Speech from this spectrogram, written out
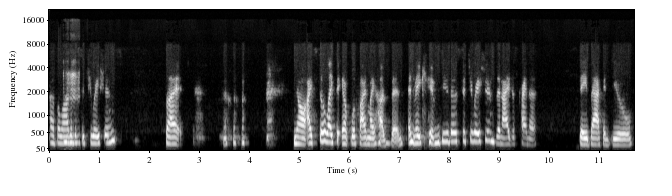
of a lot mm-hmm. of the mm-hmm. situations. But no, I still like to amplify my husband and make him do those situations. And I just kind of stay back and do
